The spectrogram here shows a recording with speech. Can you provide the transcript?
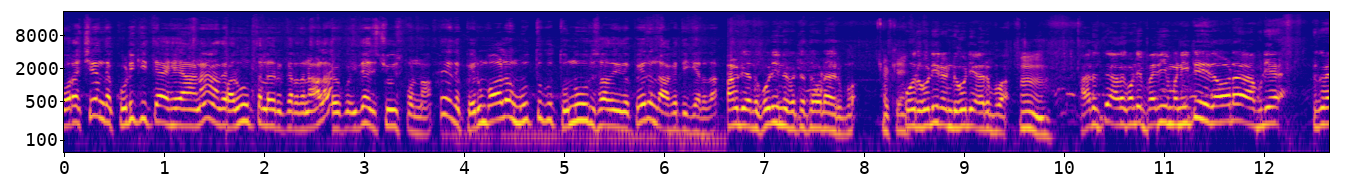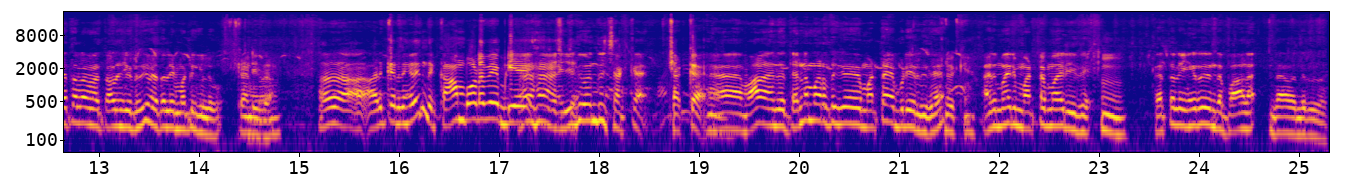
குறைச்சு அந்த கொடிக்கு தேவையான அந்த பருவத்தில் இருக்கிறதுனால இதை சூஸ் பண்ணோம். இது பெரும்பாலும் நூத்துக்கு தொண்ணூறு சதவீத பேர் இந்த அகத்திக்கீரை தான். அப்படி அந்த கொடி இந்த வெட்டத்தோட இருப்போம். ஒரு கொடி ரெண்டு கொடி அறுப்போம். ம். அறுத்து அதை கொண்டு பதிவு பண்ணிட்டு இதோட அப்படியே இதுக்கு வெத்தலை தொலைஞ்சிட்டு இருக்கு. வெத்தலை மட்டும் கிள்ளுவோம். கண்டிப்பா. அதாவது அறுக்கிறதுங்கிறது இந்த காம்போடவே அப்படியே இது வந்து சக்கை. சக்கை. ஆ, வா இந்த தென்னை மரத்துக்கு மட்டை எப்படி இருக்குது? ஓகே. அது மாதிரி மட்டை மாதிரி இது. வெத்தலைங்கிறது இந்த பாலை இந்த வந்துருது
